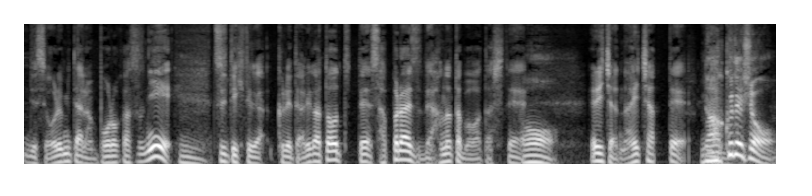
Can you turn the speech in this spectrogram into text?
んですよ。俺みたいなボロカスに、ついてきてくれてありがとうって言って、サプライズで花束渡して、エリちゃん泣いちゃって、泣くでしょ、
